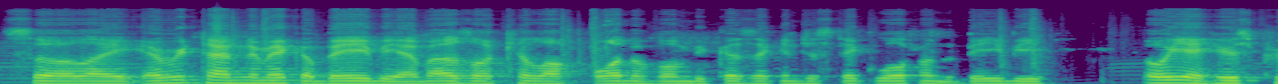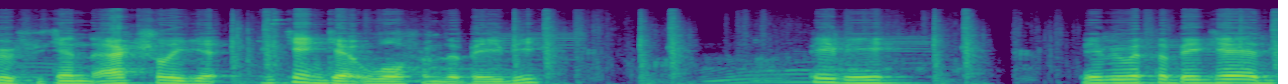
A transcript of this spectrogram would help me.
So like every time they make a baby, I might as well kill off one of them because I can just take wool from the baby. Oh yeah, here's proof. You can actually get, you can get wool from the baby. Baby. Baby with a big head.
